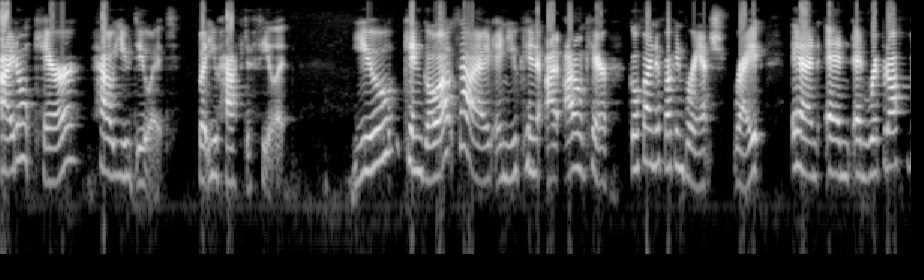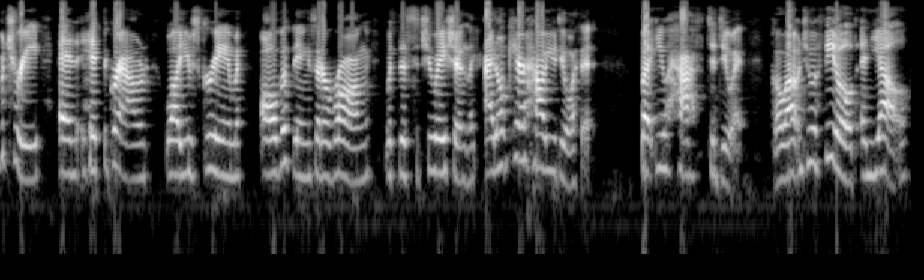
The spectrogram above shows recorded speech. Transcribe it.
"I don't care how you do it, but you have to feel it. You can go outside and you can, I, I don't care, go find a fucking branch, right?" And, and and rip it off of a tree and hit the ground while you scream all the things that are wrong with this situation. Like, I don't care how you deal with it, but you have to do it. Go out into a field and yell,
